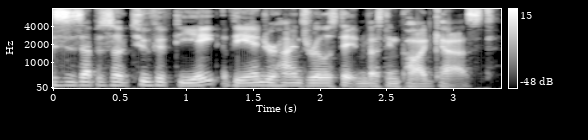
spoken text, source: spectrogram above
This is episode 258 of the Andrew Hines Real Estate Investing Podcast.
